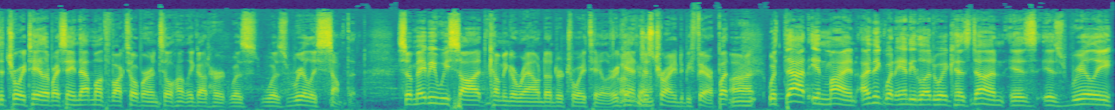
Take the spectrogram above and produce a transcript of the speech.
to Troy Taylor by saying that month of October until Huntley got hurt was was really something. So maybe we saw it coming around under Troy Taylor. Again, okay. just trying to be fair. But right. with that in mind, I think what Andy Ludwig has done is is really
